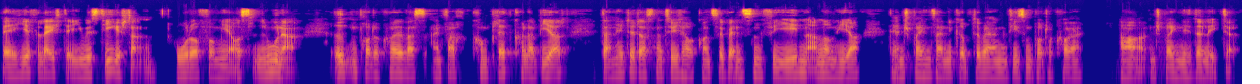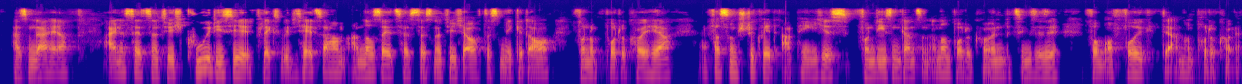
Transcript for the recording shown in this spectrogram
wäre hier vielleicht der UST gestanden oder von mir aus Luna, irgendein Protokoll, was einfach komplett kollabiert, dann hätte das natürlich auch Konsequenzen für jeden anderen hier, der entsprechend seine Kryptowährung in diesem Protokoll äh, entsprechend hinterlegt hat. Also von daher einerseits natürlich cool, diese Flexibilität zu haben, andererseits heißt das natürlich auch, dass MakerDAO von dem Protokoll her einfach so ein Stück weit abhängig ist von diesen ganzen anderen Protokollen, beziehungsweise vom Erfolg der anderen Protokolle.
